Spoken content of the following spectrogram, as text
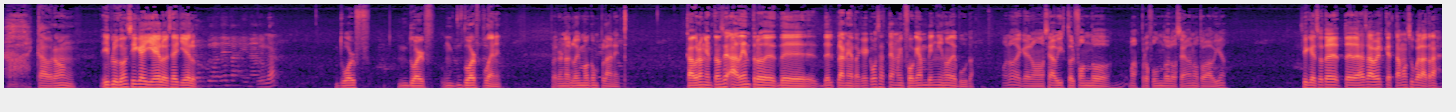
Ay, cabrón. Y Plutón es hielo, ese es hielo. ¿Verdad? Dwarf. Un dwarf, un dwarf planet. Pero no es lo mismo que un planet. Cabrón, entonces adentro de- de- del planeta, ¿qué cosas te me enfoquean bien, hijo de puta? Bueno, de que no se ha visto el fondo más profundo del océano todavía. Sí, que eso te, te deja saber que estamos súper atrás.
